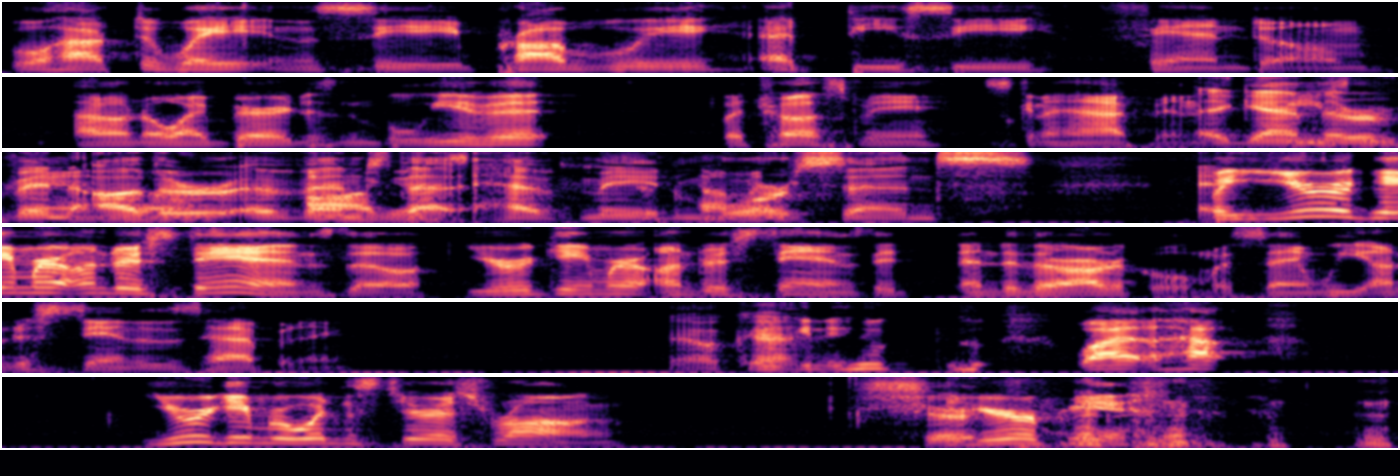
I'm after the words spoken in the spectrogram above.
We'll have to wait and see. Probably at DC Fandom. I don't know why Barry doesn't believe it, but trust me, it's gonna happen. Again, there have been Fandom, other events August. that have made more coming. sense. But and- Eurogamer understands, though. Eurogamer understands. They ended their article by saying, "We understand this is happening." okay, Who can, who, who, why? How? Eurogamer wouldn't steer us wrong. sure. European.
